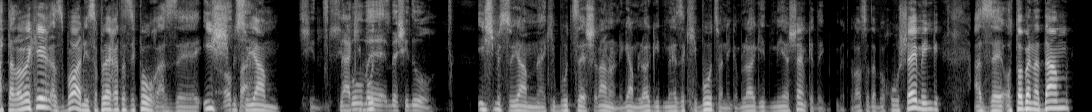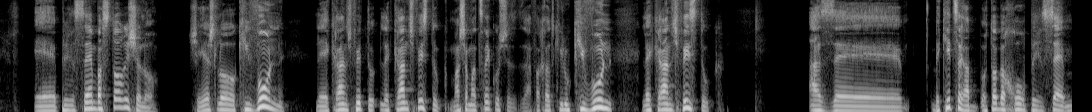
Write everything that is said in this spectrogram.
אתה לא מכיר? אז בוא, אני אספר לך את הסיפור. אז אה, איש הופה. מסוים, ש... סיפור ב... מהקיבוץ. בשידור. איש מסוים מהקיבוץ אה, שלנו, אני גם לא אגיד מאיזה קיבוץ, ואני גם לא אגיד מי השם, כדי באמת לא לעשות את הבחור שיימינג, אז אה, אותו בן אדם אה, פרסם בסטורי שלו, שיש לו כיוון לקראנץ' פיסטוק, לקראנץ' פיסטוק. מה שמצחיק הוא שזה הפך להיות כאילו כיוון לקראנץ' פיסטוק. אז אה, בקיצר, אותו בחור פרסם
